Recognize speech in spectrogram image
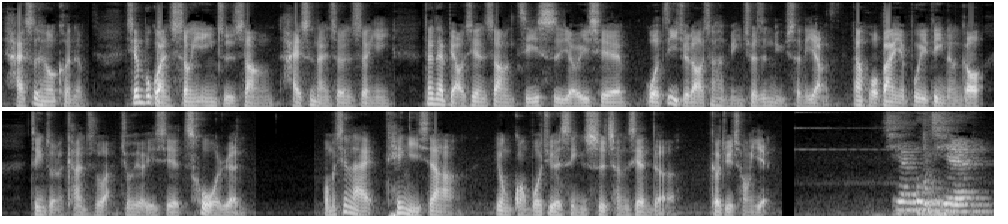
还是很有可能，先不管声音音质上还是男生的声音，但在表现上，即使有一些我自己觉得好像很明确是女生的样子，但伙伴也不一定能够精准的看出来，就会有一些错认。我们先来听一下用广播剧的形式呈现的。格局重演，签不签？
